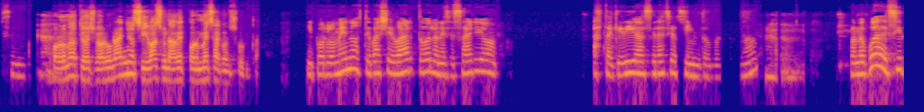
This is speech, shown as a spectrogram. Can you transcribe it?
Sí. Por lo menos te va a llevar un año si vas una vez por mes a consulta. Y por lo menos te va a llevar todo lo necesario hasta que digas gracias síntoma, ¿no? Cuando puedas decir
